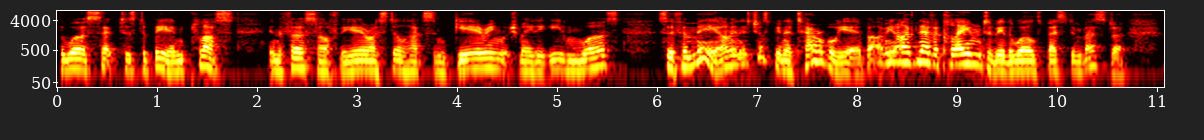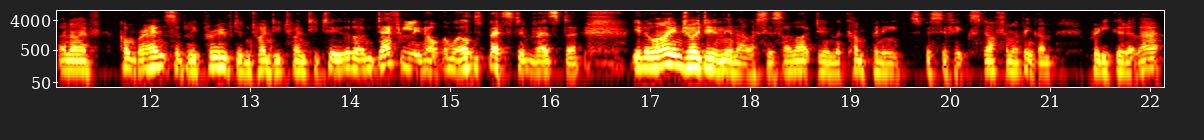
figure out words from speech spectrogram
the worst sectors to be in. Plus, in the first half of the year, I still had some gearing, which made it even worse. So for me, I mean, it's just been a terrible year. But I mean, I've never claimed to be the world's best investor. And I've comprehensively proved in 2022 that I'm definitely not the world's best investor. You know, I enjoy doing the analysis. I like doing the company specific stuff. And I think I'm pretty good at that.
